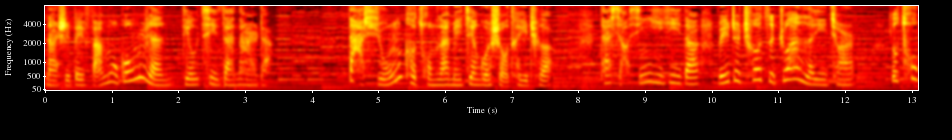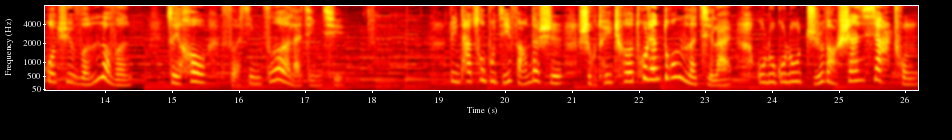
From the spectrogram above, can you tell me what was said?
那是被伐木工人丢弃在那儿的。大熊可从来没见过手推车。他小心翼翼地围着车子转了一圈儿，又凑过去闻了闻，最后索性坐了进去。令他猝不及防的是，手推车突然动了起来，咕噜咕噜直往山下冲，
